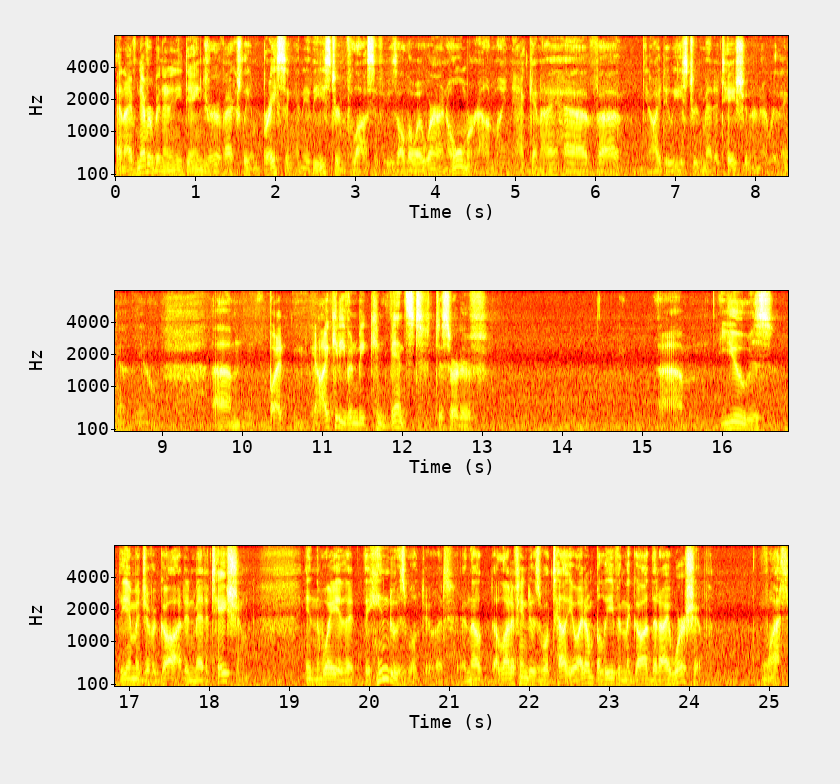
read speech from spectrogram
And I've never been in any danger of actually embracing any of the Eastern philosophies, although I wear an om around my neck and I have, uh, you know, I do Eastern meditation and everything, know. Um, but you know, I could even be convinced to sort of um, use the image of a god in meditation in the way that the Hindus will do it. And a lot of Hindus will tell you, I don't believe in the god that I worship. What?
